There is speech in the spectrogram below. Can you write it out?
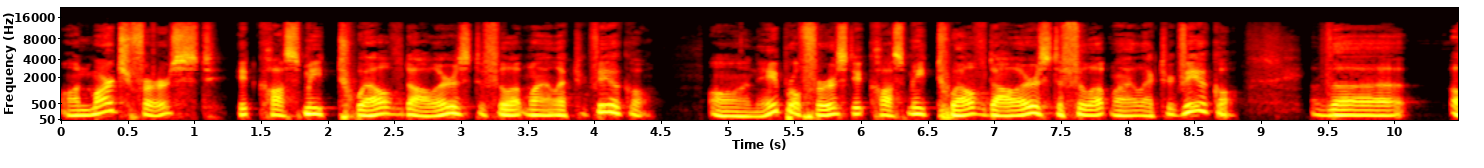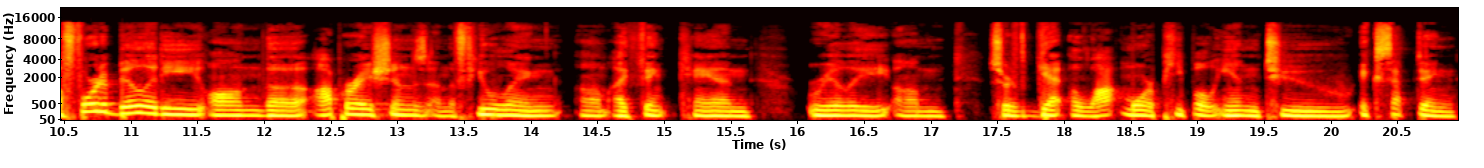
On March 1st, it cost me $12 to fill up my electric vehicle. On April 1st, it cost me $12 to fill up my electric vehicle. The affordability on the operations and the fueling, um, I think can really um, sort of get a lot more people into accepting,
